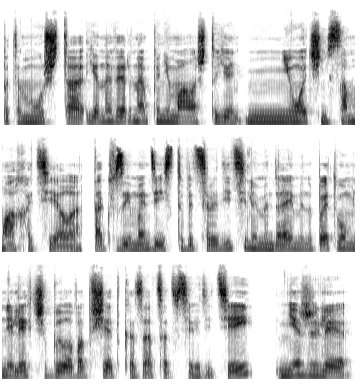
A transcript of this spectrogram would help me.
потому что я, наверное, понимала, что я не очень сама хотела так взаимодействовать с родителями, да, именно поэтому мне легче было вообще отказаться от всех детей, нежели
